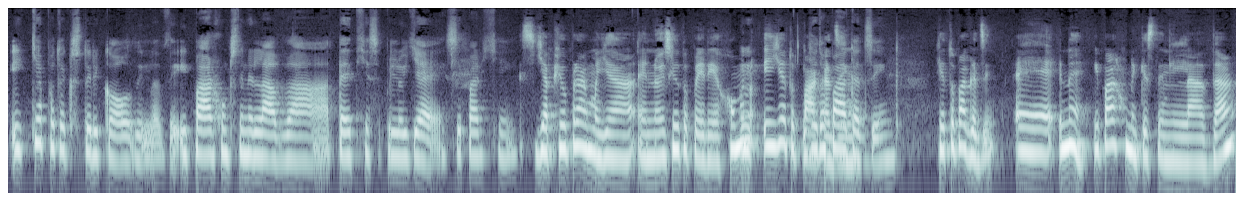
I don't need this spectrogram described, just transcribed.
ή και από το εξωτερικό δηλαδή. Υπάρχουν στην Ελλάδα τέτοιες επιλογές, υπάρχει; Για ποιο πράγμα, για, εννοείς για το περιεχόμενο ή για το packaging. Για το packaging; Για το packaging. Ε, ναι, υπάρχουν και στην Ελλάδα,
